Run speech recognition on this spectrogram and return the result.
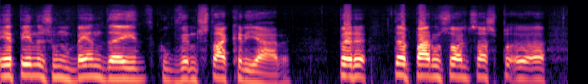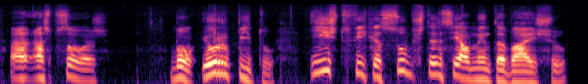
é apenas um band-aid que o governo está a criar para tapar os olhos às, às pessoas. Bom, eu repito, isto fica substancialmente abaixo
